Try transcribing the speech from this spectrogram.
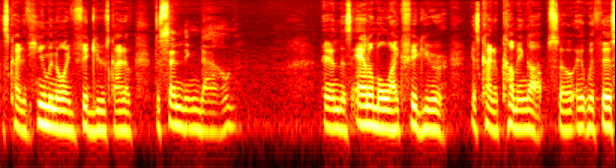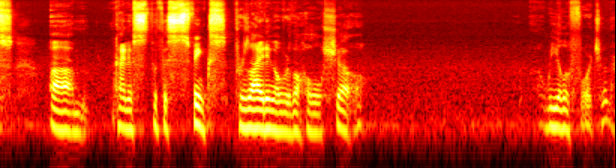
this kind of humanoid figure is kind of descending down and this animal-like figure is kind of coming up. So it, with this um, kind of with the Sphinx presiding over the whole show. Wheel of Fortune.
